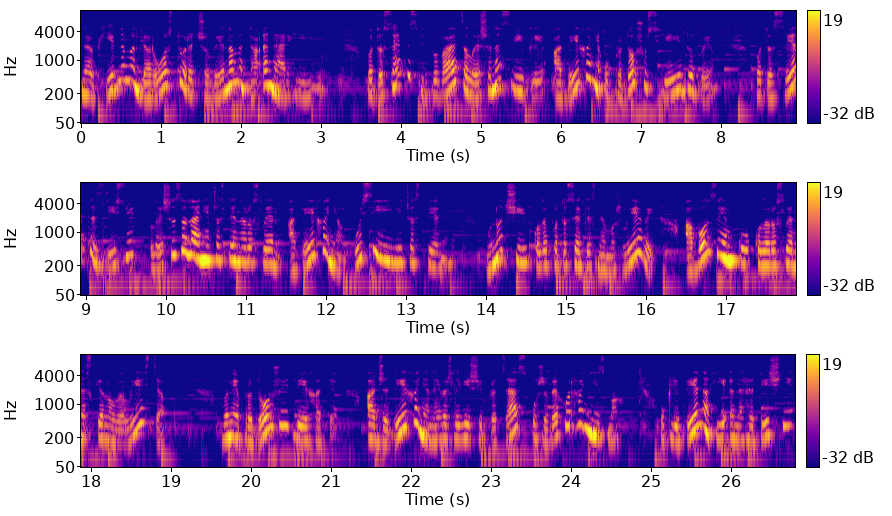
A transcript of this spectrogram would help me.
необхідними для росту речовинами та енергією. Фотосинтез відбувається лише на світлі, а дихання упродовж усієї доби. Фотосинтез здійснюють лише зелені частини рослин, а дихання усі її частини. Уночі, коли фотосинтез неможливий, або взимку, коли рослини скинули листя, вони продовжують дихати, адже дихання найважливіший процес у живих організмах. У клітинах є енергетичні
